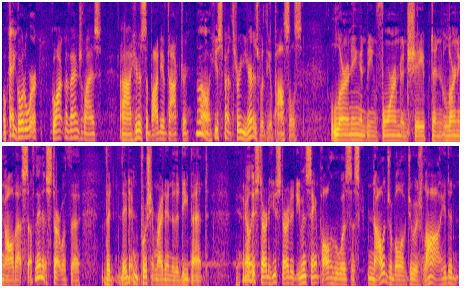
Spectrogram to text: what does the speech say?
okay. Go to work, go out and evangelize. Uh, here's the body of doctrine. No, he spent three years with the apostles, learning and being formed and shaped and learning all that stuff. They didn't start with the, the they didn't push him right into the deep end. You know, they started. He started. Even Saint Paul, who was knowledgeable of Jewish law, he didn't.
